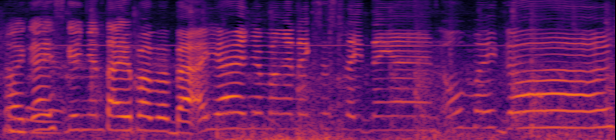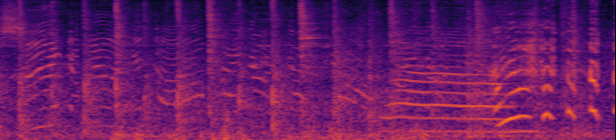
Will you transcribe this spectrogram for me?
Oh guys, ganyan tayo pababa. Ayan, yung mga nagsaslide na yan. Oh my gosh! Wow!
